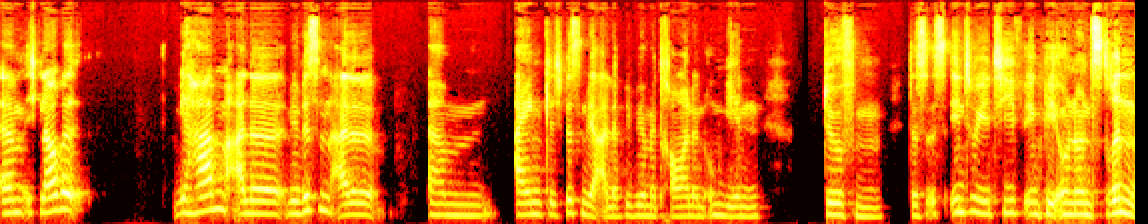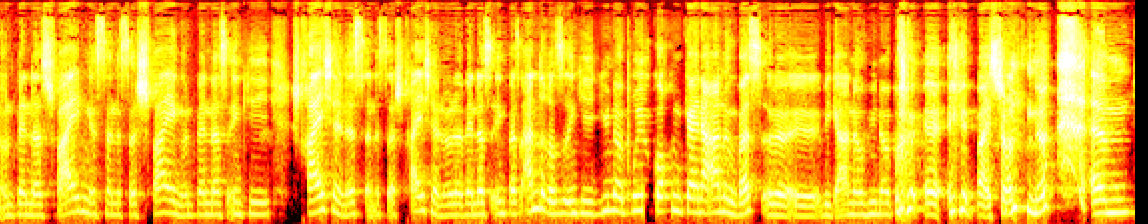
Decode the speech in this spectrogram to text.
ähm, ich glaube, wir haben alle, wir wissen alle, ähm, eigentlich wissen wir alle, wie wir mit Trauernden umgehen dürfen. Das ist intuitiv irgendwie in uns drin. Und wenn das Schweigen ist, dann ist das Schweigen. Und wenn das irgendwie Streicheln ist, dann ist das Streicheln. Oder wenn das irgendwas anderes, irgendwie Hühnerbrühe kochen, keine Ahnung was, oder äh, vegane Hühnerbrühe, äh, weiß schon, ne? Ähm,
